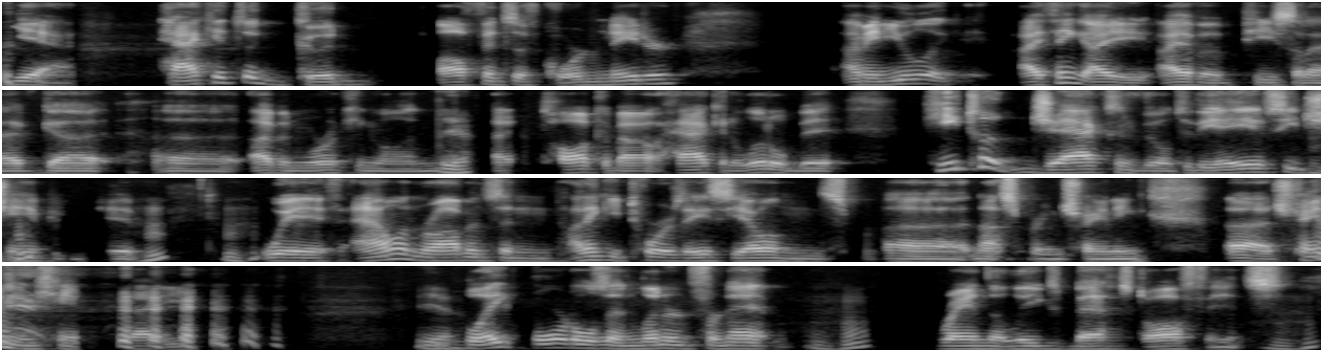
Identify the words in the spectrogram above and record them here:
Yeah, Hackett's a good offensive coordinator. I mean, you look. I think I I have a piece that I've got. Uh, I've been working on. Yeah. I talk about Hackett a little bit. He took Jacksonville to the AFC Championship Mhm. Mhm. with Allen Robinson. I think he tore his ACL in uh, not spring training, uh, training camp that year. Yeah. Blake Bortles and Leonard Fournette Mm-hmm. ran the league's best offense. Mhm.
